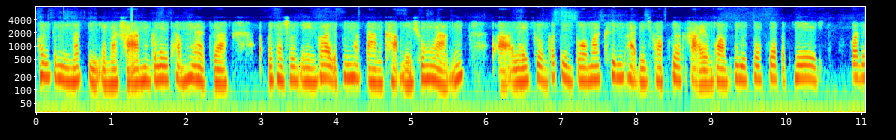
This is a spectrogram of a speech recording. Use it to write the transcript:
เพิ่งจะมีมตินะคะ มันก็เลยทำให้อาจจะประชาชนเองก็อาจจะเพิ่งมาตามข่าวในช่วงหลังหลายส่วนก็ตื่นตัวมากขึ้นผ่านโดยเฉพาะเครือข่ายของความผู้บริโภคทั่วประเทศ ก็ได้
